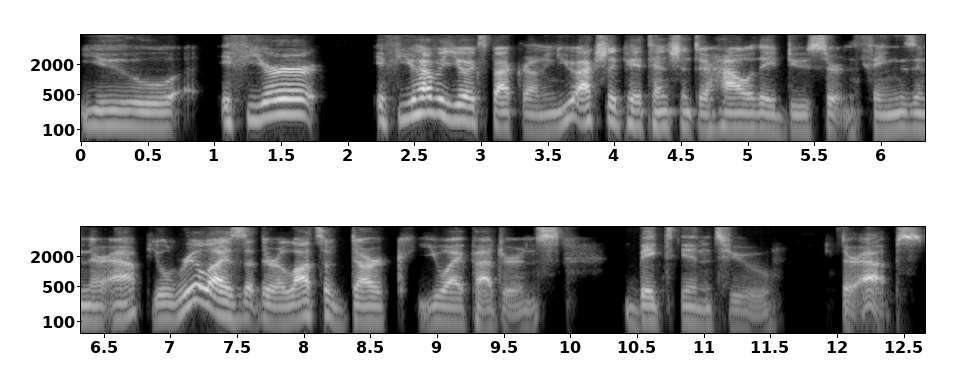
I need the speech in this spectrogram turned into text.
you if you're if you have a UX background and you actually pay attention to how they do certain things in their app, you'll realize that there are lots of dark UI patterns baked into their apps.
